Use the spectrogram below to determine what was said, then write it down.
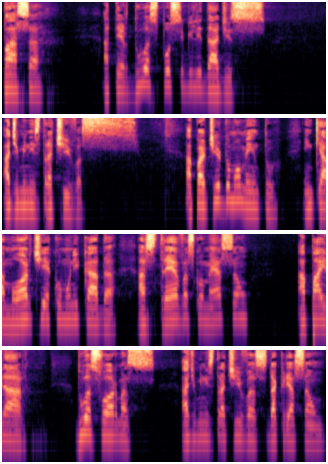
passa a ter duas possibilidades administrativas. A partir do momento em que a morte é comunicada, as trevas começam a pairar. Duas formas administrativas da criação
